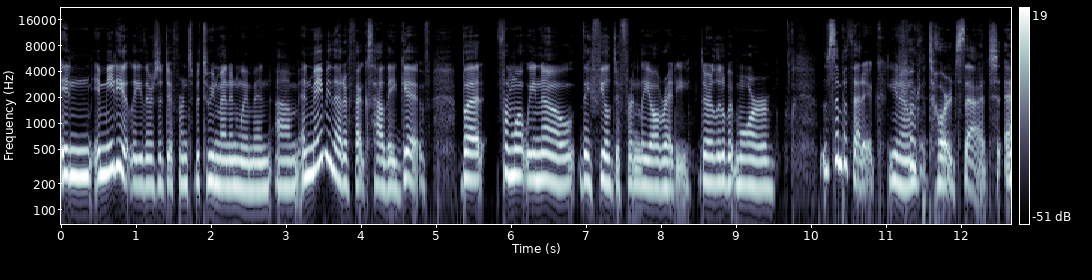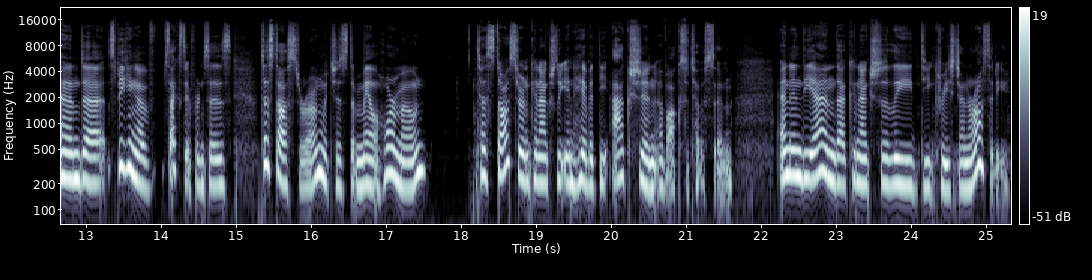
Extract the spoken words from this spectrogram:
in immediately there's a difference between men and women, um, and maybe that affects how they give. But from what we know, they feel differently already. They're a little bit more sympathetic, you know, okay. towards that. And uh, speaking of sex differences, testosterone, which is the male hormone, testosterone can actually inhibit the action of oxytocin. And in the end, that can actually decrease generosity.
